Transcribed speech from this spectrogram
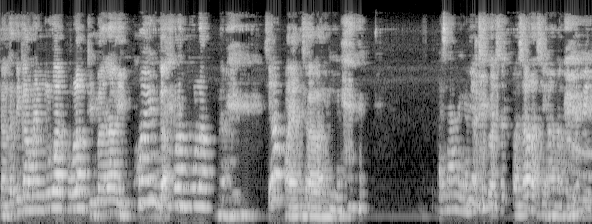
Nah ketika main keluar pulang dimarahi, main nggak pulang-pulang. Nah, siapa yang salah? Iya. salah ya. Iya, serba salah sih anak ini.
